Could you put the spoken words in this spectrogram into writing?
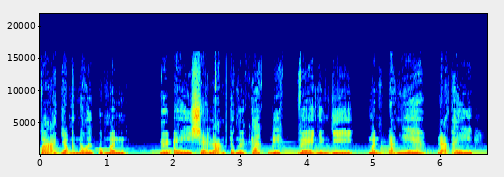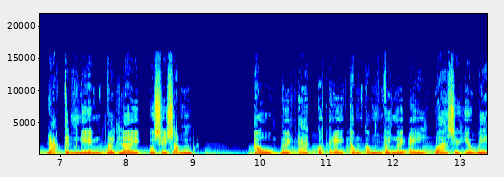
và giọng nói của mình. Người ấy sẽ làm cho người khác biết về những gì mình đã nghe, đã thấy, đã kinh nghiệm với lời của sự sống. Hầu người khác có thể thông công với người ấy qua sự hiểu biết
